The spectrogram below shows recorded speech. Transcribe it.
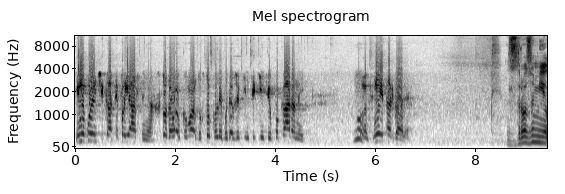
І ми будемо чекати пояснення, хто давав команду, хто коли буде вже в кінці кінців покараний. Ну, ну і так далі. зрозуміло?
